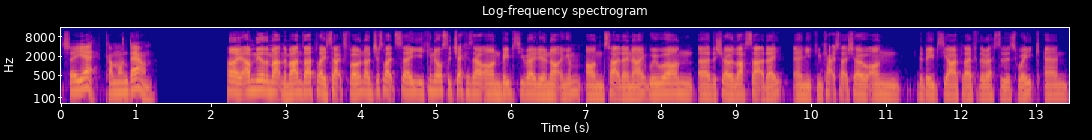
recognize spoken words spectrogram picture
So, yeah, come on down. Hi, I'm the other Matt in the band. I play saxophone. I'd just like to say you can also check us out on BBC Radio Nottingham on Saturday night. We were on uh, the show last Saturday, and you can catch that show on the BBC iPlayer for the rest of this week. And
